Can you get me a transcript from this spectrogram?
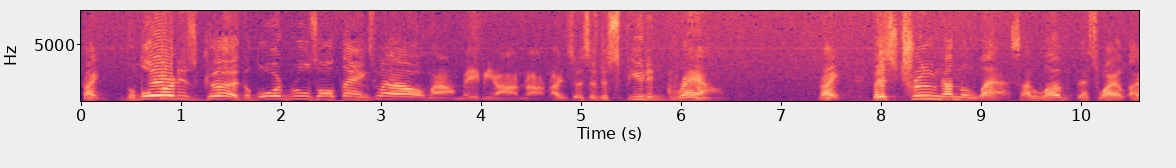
Right? The Lord is good. The Lord rules all things. Well, well, maybe I'm not right? So it's a disputed ground. Right? But it's true nonetheless. I love, that's why I, I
